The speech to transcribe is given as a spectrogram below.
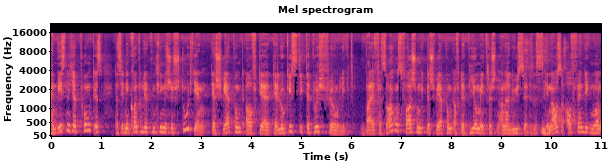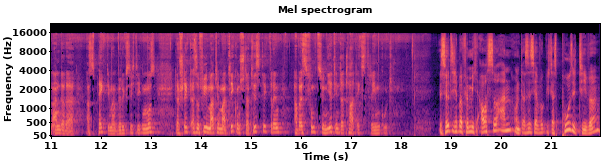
Ein wesentlicher Punkt ist, dass in den kontrollierten klinischen Studien der Schwerpunkt auf der, der Logistik der Durchführung liegt. Bei Versorgungsforschung liegt der Schwerpunkt auf der biometrischen Analyse. Das ist mhm. genauso aufwendig, nur ein anderer Aspekt, den man berücksichtigen muss. Da steckt also viel Mathematik und Statistik drin, aber es funktioniert in der Tat extrem gut. Es hört sich aber für mich auch so an, und das ist ja wirklich das Positive,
